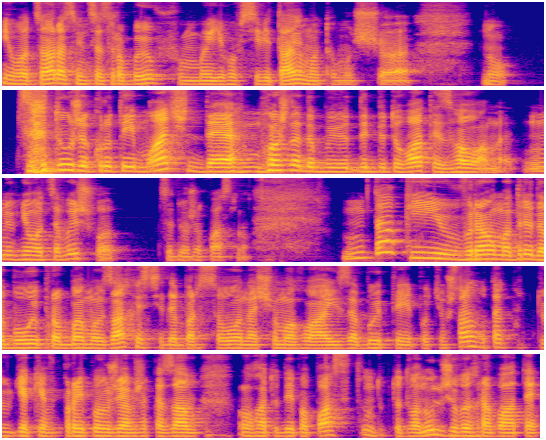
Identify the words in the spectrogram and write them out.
І от зараз він це зробив. Ми його всі вітаємо, тому що ну, це дуже крутий матч, де можна дебютувати з голами. Ну, В нього це вийшло, це дуже класно. Так, і в Реал Мадрида були проблеми в захисті, де Барселона ще могла і забити потім штангу, так як я про яку вже я вже казав, могла туди попасти, ну, тобто 2-0 вже вигравати.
